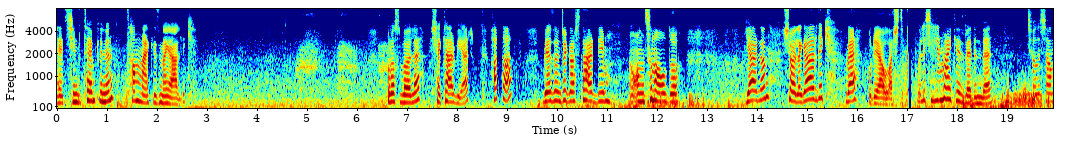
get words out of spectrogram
Evet şimdi Templin'in tam merkezine geldik. Burası böyle şeker bir yer. Hatta biraz önce gösterdiğim anıtın olduğu yerden şöyle geldik ve buraya ulaştık. Böyle şehir merkezlerinde çalışan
